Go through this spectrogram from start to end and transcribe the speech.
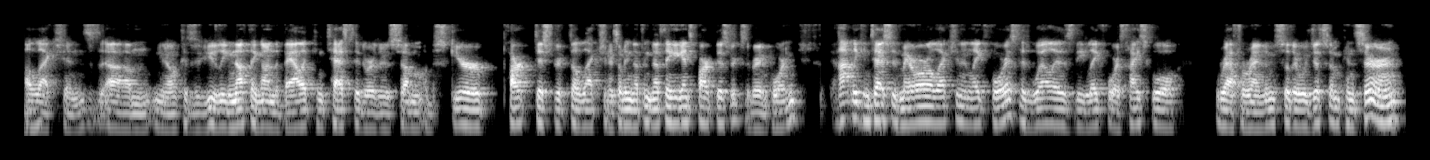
elections, um, you know, because there's usually nothing on the ballot contested, or there's some obscure park district election or something. Nothing, nothing against park districts; they're very important. Hotly contested mayoral election in Lake Forest, as well as the Lake Forest High School referendum. So there was just some concern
